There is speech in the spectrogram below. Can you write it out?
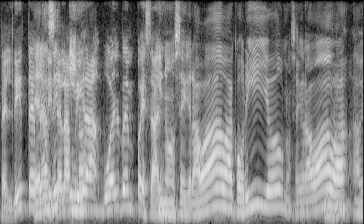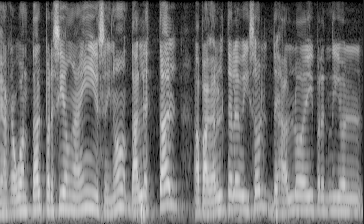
Perdiste, Era perdiste así, la y no- vida, vuelve a empezar. Y no se grababa, Corillo, no se grababa, había que aguantar presión ahí, si no, darle start, apagar el televisor, dejarlo ahí prendido el...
